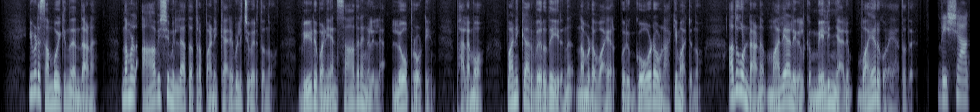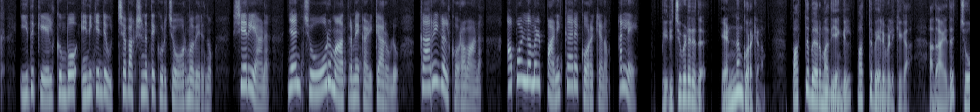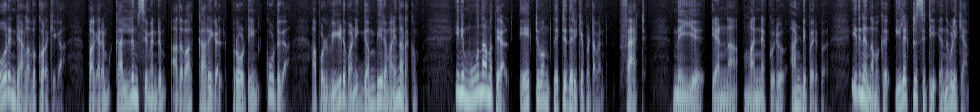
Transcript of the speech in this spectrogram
ഇവിടെ സംഭവിക്കുന്നത് എന്താണ്? നമ്മൾ ആവശ്യമില്ലാത്തത്ര പണിക്കാരെ വിളിച്ചു വരുത്തുന്നു. വീട് പണിയാൻ സാധനങ്ങളില്ല ലോ പ്രോട്ടീൻ ഫലമോ പണിക്കാർ വെറുതെ ഇരുന്ന് നമ്മുടെ വയർ ഒരു ഗോഡൌണാക്കി മാറ്റുന്നു. അതുകൊണ്ടാണ് മലയാളികൾക്ക് മെലിഞ്ഞാലും വയർ കുറയാത്തത്. വിശാഖ് ഇത് കേൾക്കുമ്പോൾ എനിക്കെന്റെ ഉച്ചഭക്ഷണത്തെക്കുറിച്ച് ഓർമ്മ വരുന്നു. ശരിയാണ് ഞാൻ ചോറ് മാത്രമേ കഴിക്കാറുള്ളൂ. കറികൾ കുറവാണ്. അപ്പോൾ നമ്മൾ പണിക്കാരെ കുറയ്ക്കണം അല്ലേ? പിരിച്ചുവിടരുത്. എണ്ണം കുറയ്ക്കണം. പത്ത് പേർ മതിയെങ്കിൽ പത്ത് പേരെ വിളിക്കുക. അതായത് ചോറിന്റെ അളവ് കുറയ്ക്കുക. പകരം കല്ലും സിമന്റും അഥവാ കറികൾ പ്രോട്ടീൻ കൂട്ടുക. അപ്പോൾ വീട് പണി ഗംഭീരമായി നടക്കും. ഇനി മൂന്നാമത്തെയാൾ ഏറ്റവും തെറ്റിദ്ധരിക്കപ്പെട്ടവൻ ഫാറ്റ് നെയ്യ് എണ്ണ മഞ്ഞക്കുരു അണ്ടിപ്പരിപ്പ്. ഇതിനെ നമുക്ക് ഇലക്ട്രിസിറ്റി എന്ന് വിളിക്കാം.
